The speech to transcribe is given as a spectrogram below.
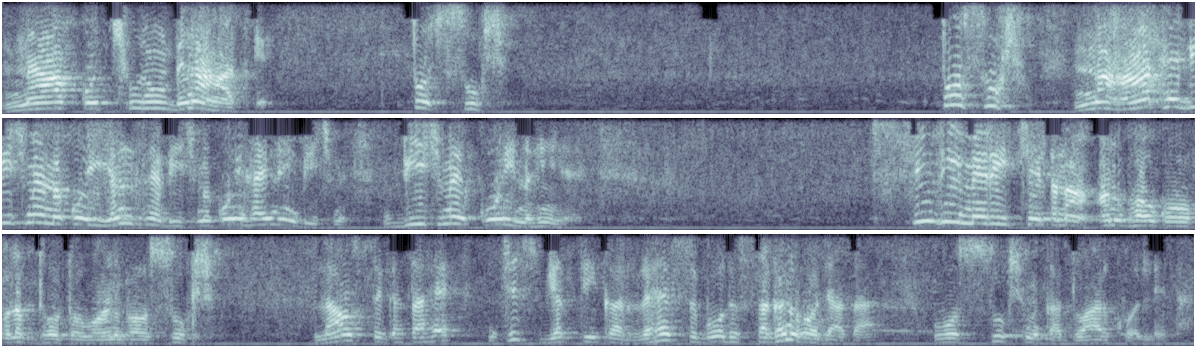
मैं आपको छू लू बिना हाथ के। तो सूक्ष्म। तो सूक्ष्म। न हाथ है बीच में, न कोई यंत्र है बीच में, कोई है नहीं बीच में। बीच में कोई नहीं है। सीधी मेरी चेतना अनुभव को उपलब्ध हो तो वो अनुभव सूक्ष्म। लाओस से कहता है, जिस व्यक्ति का रहस्य बोध सघन हो जाता है वो सूक्ष्म का द्वार खोल लेता है।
